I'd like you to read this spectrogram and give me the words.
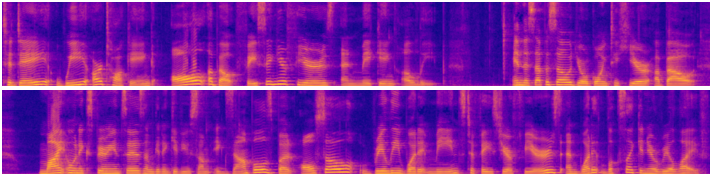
Today, we are talking all about facing your fears and making a leap. In this episode, you're going to hear about my own experiences. I'm going to give you some examples, but also really what it means to face your fears and what it looks like in your real life.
